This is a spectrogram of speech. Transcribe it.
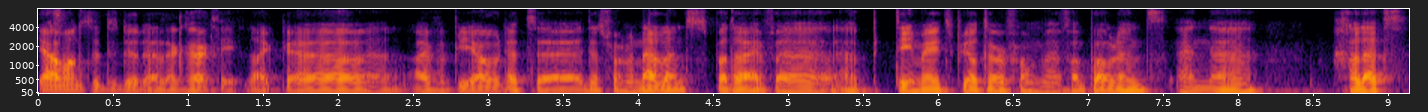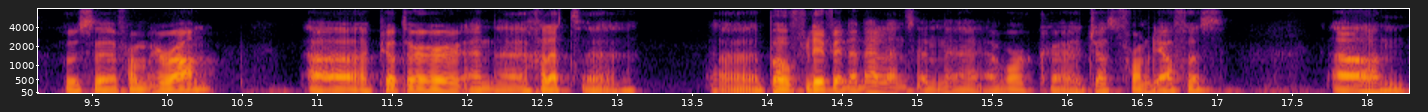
yeah I wanted to do that exactly. Like uh, I have a PO that uh, that's from the Netherlands, but I have a, a teammate Piotr from uh, from Poland and uh, Khaled who's uh, from Iran. Uh, Piotr and uh, Khaled uh, both live in the Netherlands and uh, work uh, just from the office. Um,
